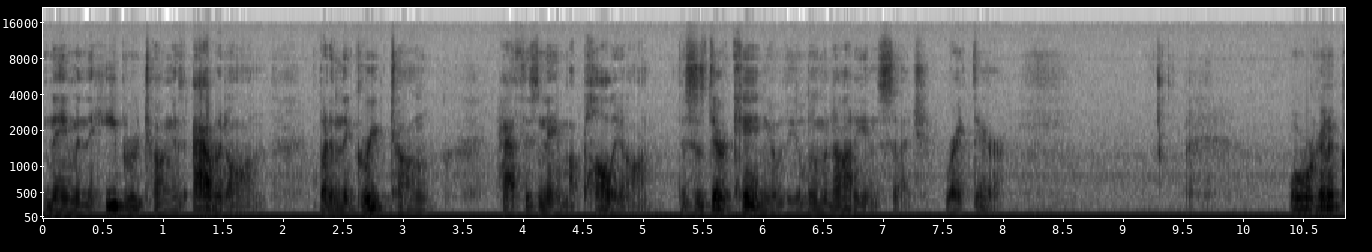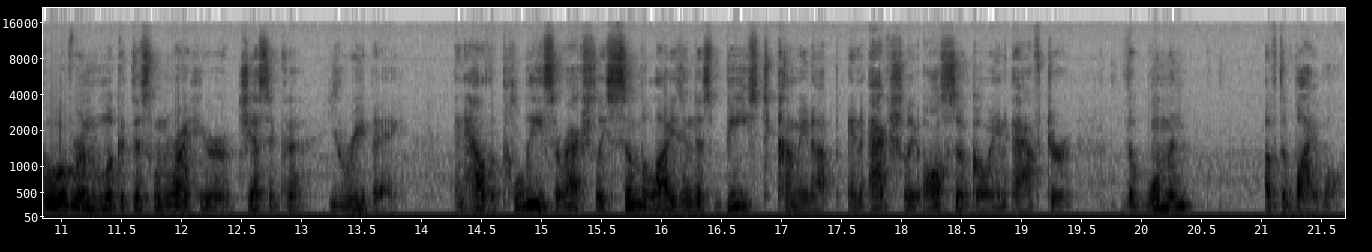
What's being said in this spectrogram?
name in the Hebrew tongue is Abaddon, but in the Greek tongue hath his name Apollyon. This is their king of the Illuminati and such, right there. Well, we're going to go over and look at this one right here of Jessica Uribe and how the police are actually symbolizing this beast coming up and actually also going after the woman of the Bible.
